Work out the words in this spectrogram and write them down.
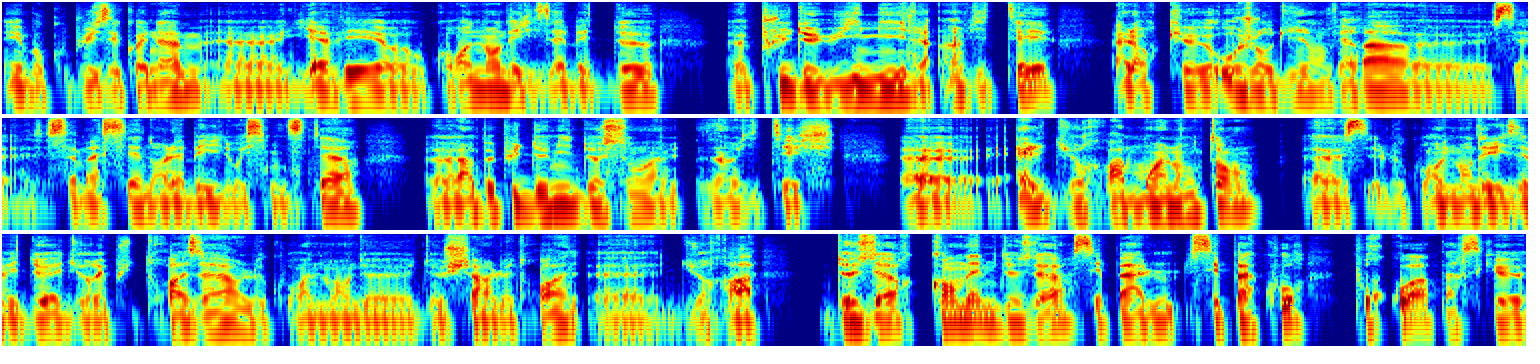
et beaucoup plus économe. Euh, il y avait euh, au couronnement d'Élisabeth II euh, plus de 8000 invités, alors qu'aujourd'hui, on verra s'amasser dans l'abbaye de Westminster un peu plus de 2200 invités. Elle durera moins longtemps. Euh, le couronnement d'Élisabeth II a duré plus de trois heures. Le couronnement de, de Charles III euh, durera deux heures, quand même deux heures. C'est pas c'est pas court. Pourquoi? Parce que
